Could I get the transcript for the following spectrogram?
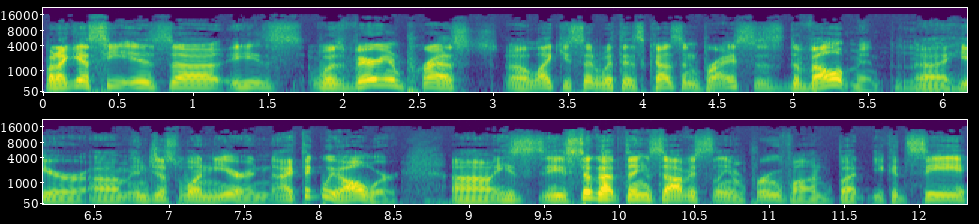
But I guess he is. Uh, he's was very impressed, uh, like you said, with his cousin Bryce's development mm-hmm. here um, in just one year, and I think we all were. he's he's still got things to obviously improve on, but you could see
